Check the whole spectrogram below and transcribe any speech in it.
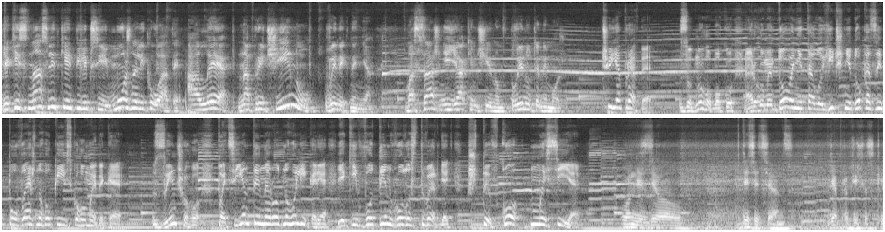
Якісь наслідки епілепсії можна лікувати, але на причину виникнення масаж ніяким чином вплинути не може. Чия правда? З одного боку, аргументовані та логічні докази поважного київського медика. З іншого пацієнти народного лікаря, які в один голос твердять Штивко месія. Он мне сделал 10 сеансов. Я практически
